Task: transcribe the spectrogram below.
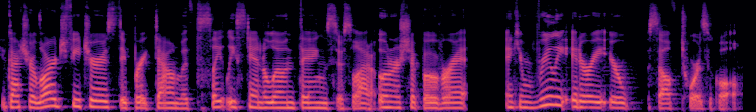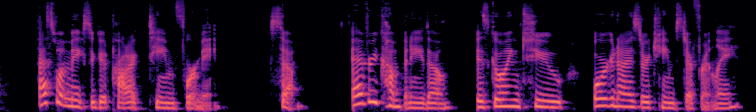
you've got your large features, they break down with slightly standalone things, there's a lot of ownership over it, and you can really iterate yourself towards a goal. That's what makes a good product team for me. So, every company, though, is going to organize their teams differently,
